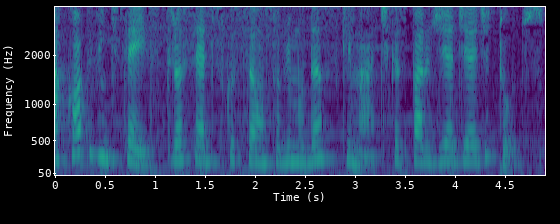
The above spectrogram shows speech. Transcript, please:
a COP26 trouxe a discussão sobre mudanças climáticas para o dia a dia de todos.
